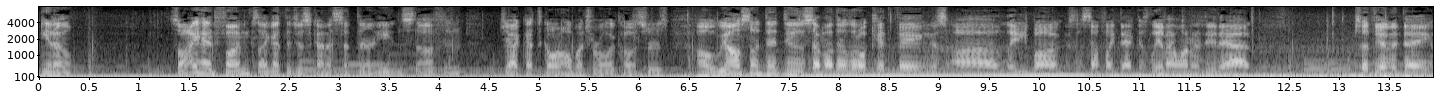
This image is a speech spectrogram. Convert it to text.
you know, so I had fun because I got to just kind of sit there and eat and stuff. And Jack got to go on a whole bunch of roller coasters. Oh, we also did do some other little kid things, uh, ladybugs and stuff like that because Levi wanted to do that. So at the end of the day,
